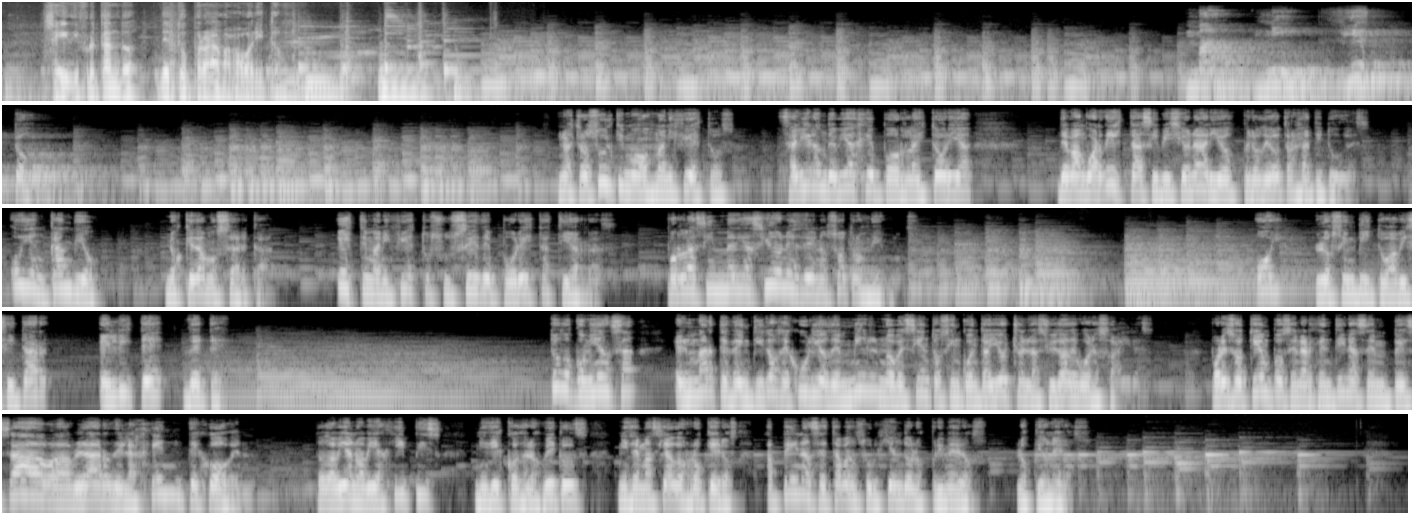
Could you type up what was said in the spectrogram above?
seguir disfrutando de tu programa favorito. Manifiesto. Nuestros últimos manifiestos salieron de viaje por la historia de vanguardistas y visionarios, pero de otras latitudes. Hoy, en cambio, nos quedamos cerca. Este manifiesto sucede por estas tierras, por las inmediaciones de nosotros mismos. Hoy los invito a visitar el ITDT. Todo comienza el martes 22 de julio de 1958 en la ciudad de Buenos Aires Por esos tiempos en Argentina se empezaba a hablar de la gente joven. Todavía no había hippies, ni discos de los Beatles, ni demasiados rockeros. Apenas estaban surgiendo los primeros, los pioneros.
